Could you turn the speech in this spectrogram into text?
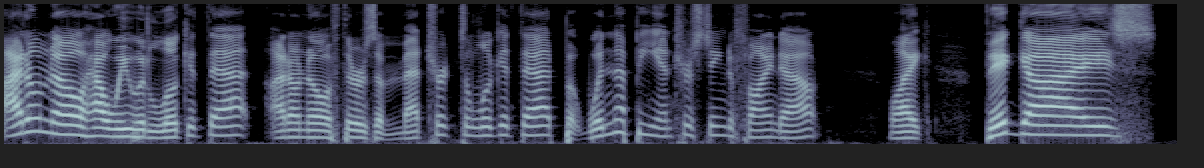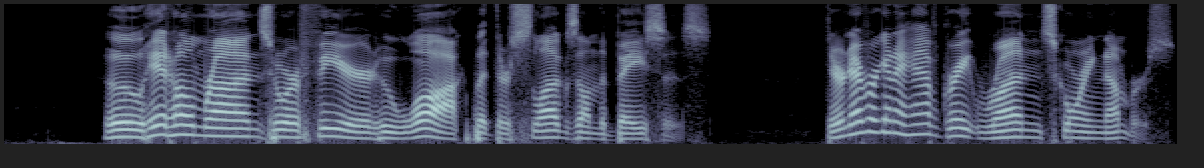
I don't know how we would look at that. I don't know if there's a metric to look at that, but wouldn't that be interesting to find out? Like big guys who hit home runs, who are feared, who walk, but they're slugs on the bases. They're never going to have great run scoring numbers.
